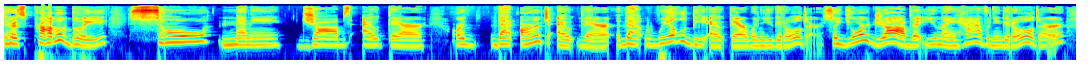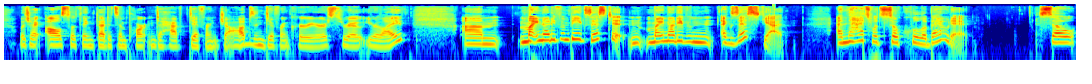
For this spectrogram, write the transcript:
there's probably so many jobs out there or that aren't out there that will be out there when you get older. So your job that you may have when you get older, which I also think that it's important to have different jobs and different careers throughout your life, um, might not even be existed, might not even exist yet. And that's what's so cool about it. So,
